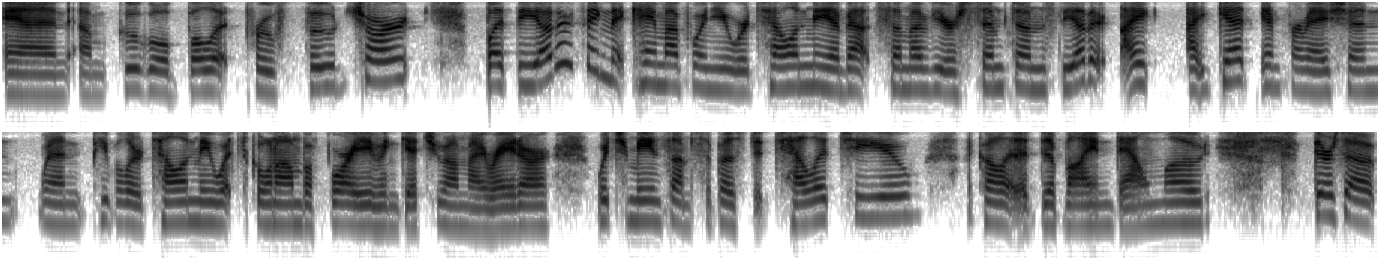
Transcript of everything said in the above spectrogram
and um, Google bulletproof food chart. But the other thing that came up when you were telling me about some of your symptoms, the other I I get information when people are telling me what's going on before I even get you on my radar, which means I'm supposed to tell it to you. I call it a divine download. There's a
